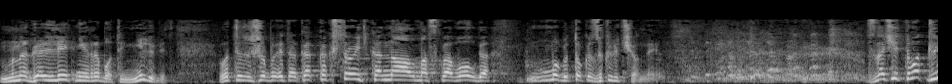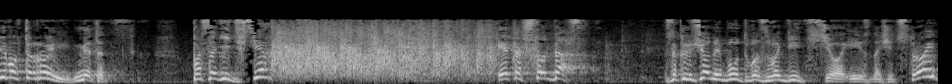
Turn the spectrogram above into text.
многолетней работы. Не любит. Вот это, чтобы это как, как строить канал Москва-Волга могут только заключенные. Значит, вот либо второй метод посадить всех. Это что даст? Заключенные будут возводить все и, значит, строить,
